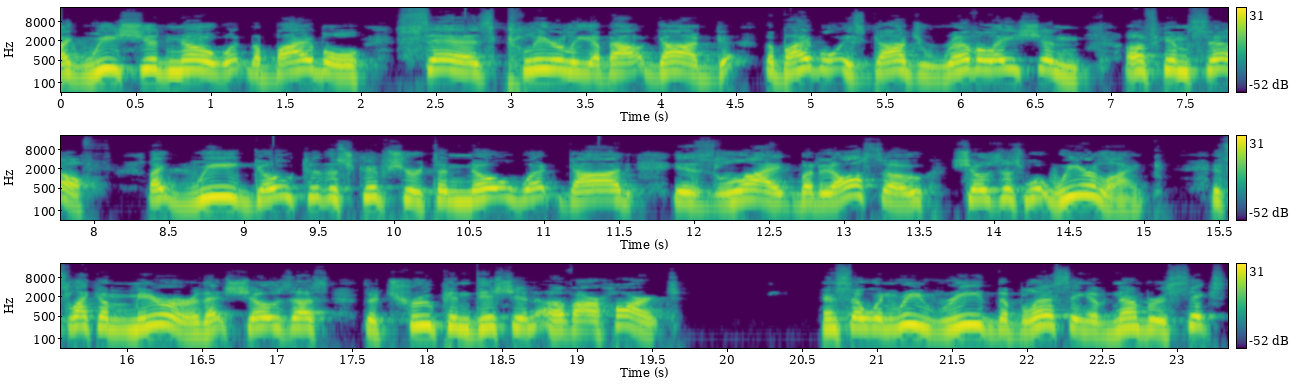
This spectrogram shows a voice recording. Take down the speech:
Like we should know what the Bible says clearly about God. The Bible is God's revelation of Himself. Like we go to the scripture to know what God is like, but it also shows us what we're like. It's like a mirror that shows us the true condition of our heart. And so when we read the blessing of number six,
